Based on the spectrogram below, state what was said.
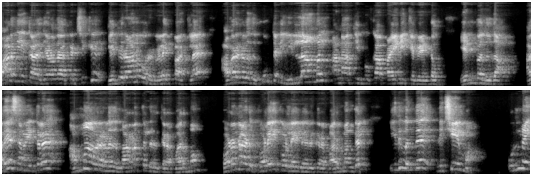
பாரதிய ஜனதா கட்சிக்கு எதிரான ஒரு நிலைப்பாட்டுல அவர்களது கூட்டணி இல்லாமல் அதிமுக பயணிக்க வேண்டும் என்பதுதான். அதே சமயத்துல அம்மா அவர்களது மரணத்தில் இருக்கிற மர்மம் கொடநாடு கொலை கொள்ளையில் இருக்கிற மர்மங்கள் இது வந்து நிச்சயமா உண்மை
